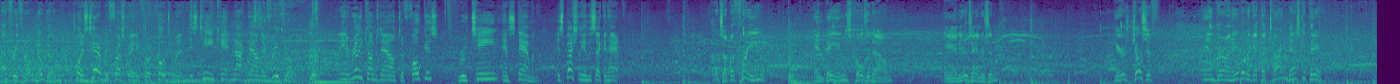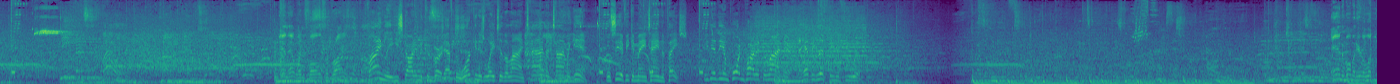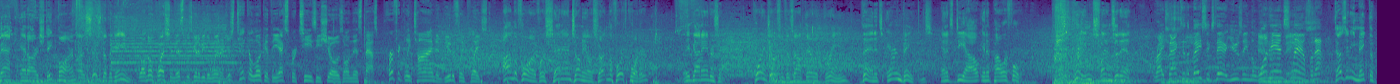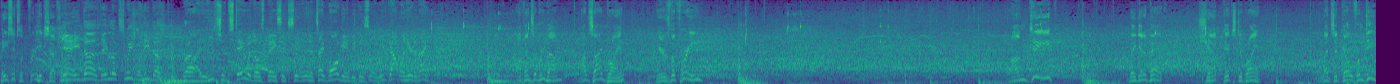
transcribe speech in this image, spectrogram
That free throw, no good. Well, it's terribly frustrating for a coach when his team can't knock down their free throw. I mean, it really comes down to focus, routine, and stamina, especially in the second half. Puts up a three, and Baynes pulls it down. And here's Anderson. Here's Joseph. And they're unable to get the tying basket there. And that one falls for Bryant. Finally, he's starting to convert after working his way to the line time and time again. We'll see if he can maintain the pace. He did the important part at the line there, the heavy lifting, if you will. And a moment here to look back at our State Farm assist of the game. Well, no question, this was going to be the winner. Just take a look at the expertise he shows on this pass. Perfectly timed and beautifully placed. On the floor for San Antonio starting the fourth quarter. They've got Anderson. Cory Joseph is out there with Green. Then it's Aron Baynes, and it's Diaw in at power forward. And Green slams it in. Right back to the basics there, using the one-hand slam for that one. Doesn't he make the basics look pretty exceptional? Yeah, he does. They look sweet when he does it. Well, he should stay with those basics in a tight ball game because uh, we've got one here tonight. Offensive rebound. Outside Bryant. Here's the three. From deep. They get it back. Shaq kicks to Bryant. Lets it go from deep.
